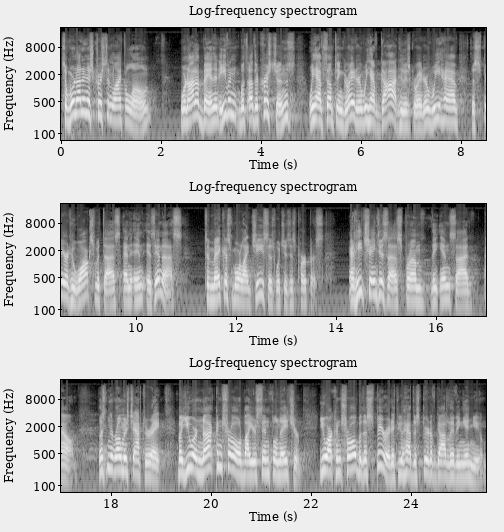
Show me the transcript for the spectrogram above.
So we're not in this Christian life alone. We're not abandoned. Even with other Christians, we have something greater. We have God who is greater. We have the Spirit who walks with us and in, is in us to make us more like Jesus, which is his purpose. And he changes us from the inside out. Listen to Romans chapter 8. But you are not controlled by your sinful nature. You are controlled by the Spirit if you have the Spirit of God living in you.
